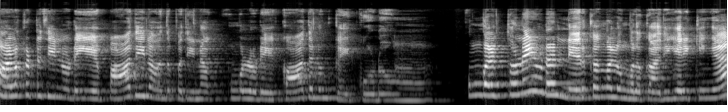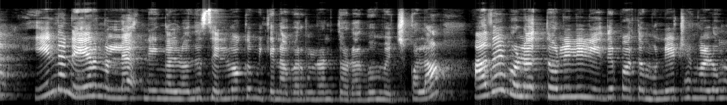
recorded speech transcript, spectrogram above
காலகட்டத்தினுடைய பாதியில் வந்து பார்த்திங்கன்னா உங்களுடைய காதலும் கைகூடும். உங்கள் துணையுடன் நெருக்கங்கள் உங்களுக்கு அதிகரிக்குங்க. இந்த நேரங்களில் நீங்கள் வந்து செல்வாக்கு மிக்க நபர்களுடன் தொடர்பும் வச்சுக்கலாம். அதே போல் தொழிலில் எதிர்பார்த்த முன்னேற்றங்களும்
